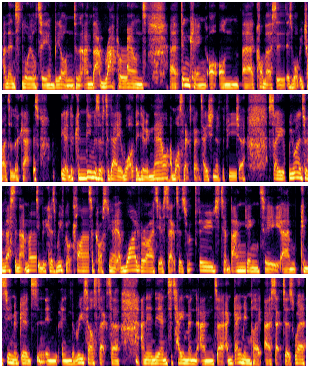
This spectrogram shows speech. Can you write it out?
and then to loyalty and beyond. And, and that wraparound uh, thinking on, on uh, commerce is, is, what we try to look at. Is, you know, the consumers of today, what are they doing now and what's their expectation of the future? So we wanted to invest in that mostly because we've got clients across you know, a wide variety of sectors from food to banking to um, consumer goods in, in, in, the retail sector and in the entertainment and, uh, and gaming play, uh, sectors where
